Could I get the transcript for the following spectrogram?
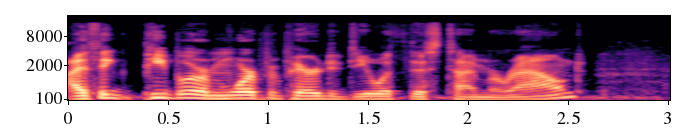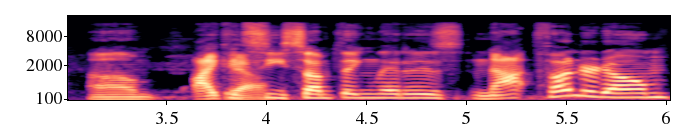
I think people are more prepared to deal with this time around. Um, I could yeah. see something that is not Thunderdome,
